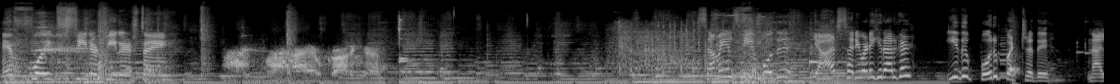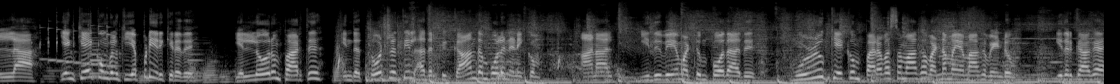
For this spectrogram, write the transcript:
F-Flake Cedar Feeder Stay. சமையல் செய்யும் போது யார் சரிவடைகிறார்கள்? இது பொறுப்பற்றது. நல்லா என் கேக் உங்களுக்கு எப்படி இருக்கிறது? எல்லோரும் பார்த்து இந்த தோற்றத்தில் அதற்கு காந்தம் போல நினைக்கும். ஆனால் இதுவே மட்டும் போதாது. முழு கேக்கும் பரவசமாக வண்ணமயமாக வேண்டும். இதற்காக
